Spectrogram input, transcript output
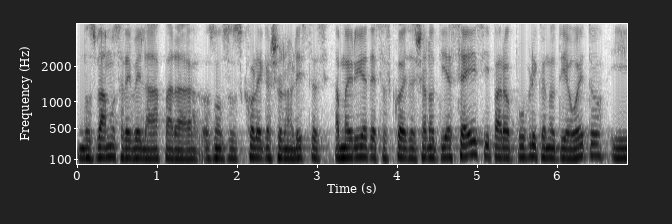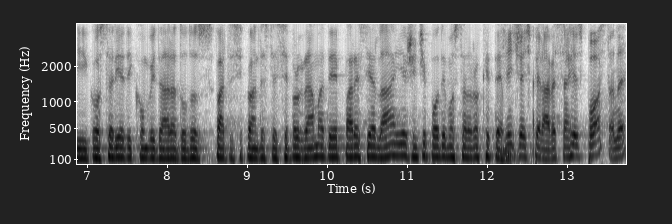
Nós vamos revelar para os nossos colegas jornalistas a maioria dessas coisas já no dia 6 e para o público no dia 8. E gostaria de convidar a todos os participantes desse programa de aparecer lá e a gente pode mostrar o que temos. A gente já esperava essa resposta, né?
